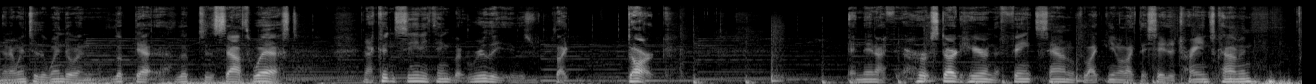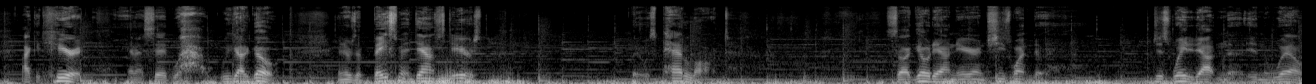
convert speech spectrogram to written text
Then I went to the window and looked at looked to the southwest, and I couldn't see anything. But really, it was like dark. And then I heard, started hearing the faint sound of like, you know, like they say the train's coming. I could hear it. And I said, wow, we got to go. And there's a basement downstairs, but it was padlocked. So I go down there and she's wanting to just wait it out in the, in the well.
